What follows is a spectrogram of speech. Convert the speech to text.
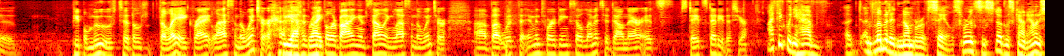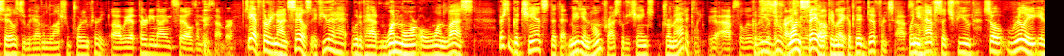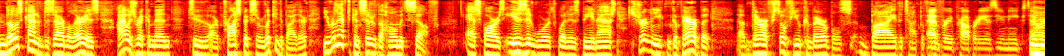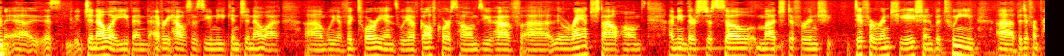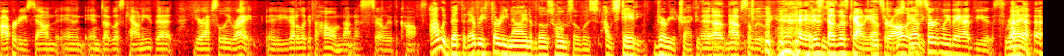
people move to the, the lake, right? Less in the winter. Yeah, right. people are buying and selling less in the winter. Uh, but with the inventory being so limited down there, it's stayed steady this year. I think when you have a, a limited number of sales, for instance, Douglas County, how many sales did we have in the last reporting period? Uh, we had 39 sales in December. So you have 39 sales. If you had, would have had one more or one less, there's a good chance that that median home price would have changed dramatically. Yeah, absolutely. Because just one sale can make a big difference when you have such few. So really, in those kind of desirable areas, I always recommend to our prospects that are looking to buy there, you really have to consider the home itself. As far as is it worth what is being asked? Certainly, you can compare it, but uh, there are so few comparables by the type of home. Every property is unique Mm-hmm. down. Uh, it's Genoa, even every house is unique in Genoa. Um, we have Victorians, we have golf course homes, you have uh, the ranch style homes. I mean, there's just so much differenti- differentiation between uh, the different properties down in, in Douglas County that you're absolutely right. Uh, you got to look at the home, not necessarily the comps. I would bet that every 39 of those homes, though, was outstanding, very attractive. Uh, uh absolutely. it is Douglas County, after Douglas all, County. and certainly they had views. Right.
